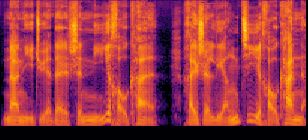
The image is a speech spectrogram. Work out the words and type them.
那你觉得是你好看还是梁冀好看呢？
